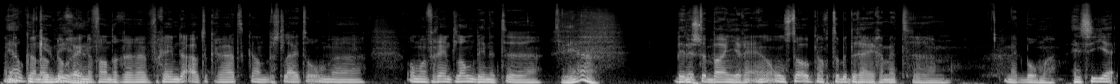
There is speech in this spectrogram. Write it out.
En Elke kan ook nog weer. een of andere eh, vreemde autocraat kan besluiten om, eh, om een vreemd land binnen te, Ja. binnen Dus- te banjeren en ons er ook nog te bedreigen met, eh, met bommen. En zie je,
